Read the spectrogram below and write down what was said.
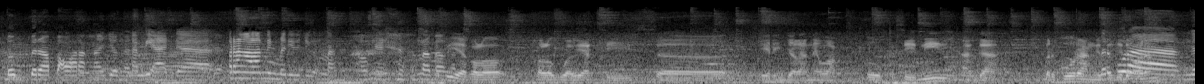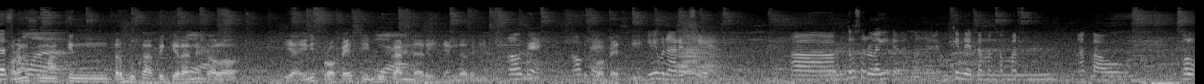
beberapa orang aja nggak Tapi semua. ada pernah ngalamin berarti itu juga. Pernah. Oke. pernah Tapi ya kalau kalau gue lihat sih seiring jalannya waktu ke sini agak berkurang gitu. Berkurang, Jadi orang, orang semua. semakin terbuka pikirannya Iya. kalau ya ini profesi Iya. bukan dari gendernya. Oke, oke. profesi. Ini menarik sih ya. Em, terus ada lagi kan tantangannya? Mungkin dari teman-teman atau kalau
